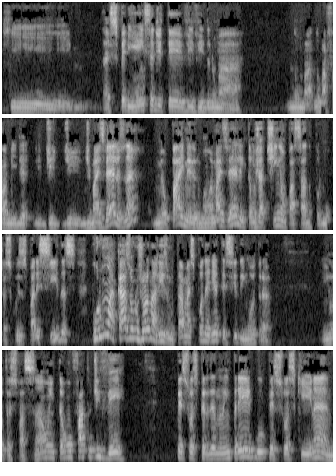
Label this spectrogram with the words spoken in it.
que a experiência de ter vivido numa, numa, numa família de, de, de mais velhos, né? Meu pai e meu irmão é mais velho, então já tinham passado por muitas coisas parecidas. Por um acaso no jornalismo, tá? Mas poderia ter sido em outra, em outra situação. Então, o fato de ver pessoas perdendo o emprego, pessoas que, né,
